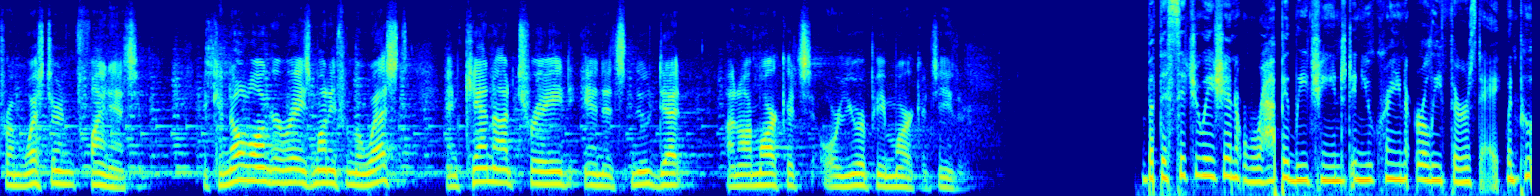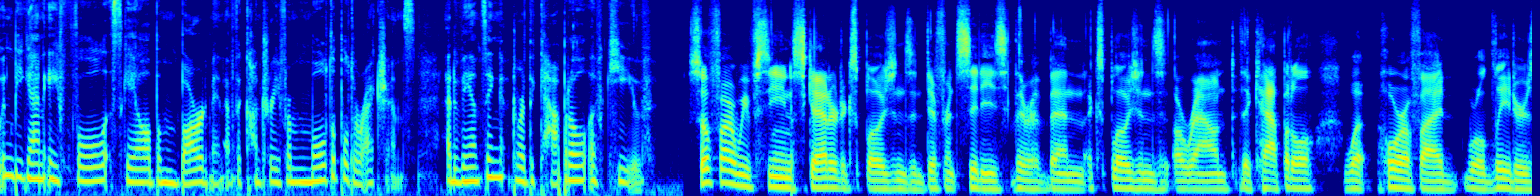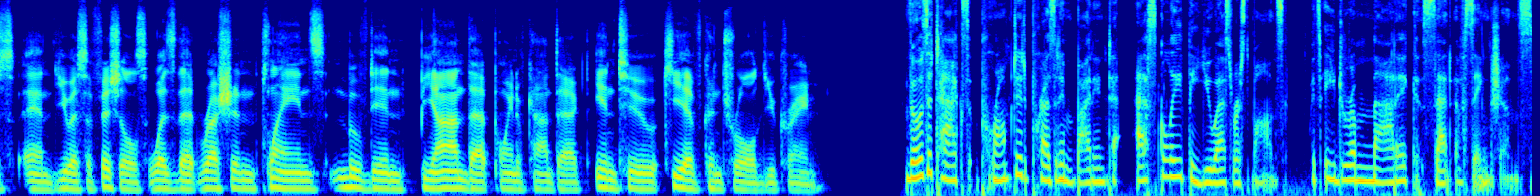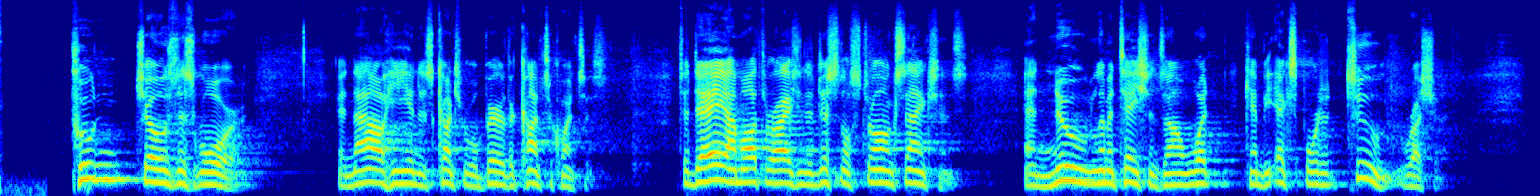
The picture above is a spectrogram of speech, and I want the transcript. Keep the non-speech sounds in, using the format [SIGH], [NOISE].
from Western financing. It can no longer raise money from the West and cannot trade in its new debt on our markets or European markets either. But the situation rapidly changed in Ukraine early Thursday when Putin began a full scale bombardment of the country from multiple directions, advancing toward the capital of Kiev. So far, we've seen scattered explosions in different cities. There have been explosions around the capital. What horrified world leaders and U.S. officials was that Russian planes moved in beyond that point of contact into Kiev controlled Ukraine. Those attacks prompted President Biden to escalate the U.S. response with a dramatic set of sanctions. Putin chose this war, and now he and his country will bear the consequences. Today, I'm authorizing additional strong sanctions and new limitations on what can be exported to Russia.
